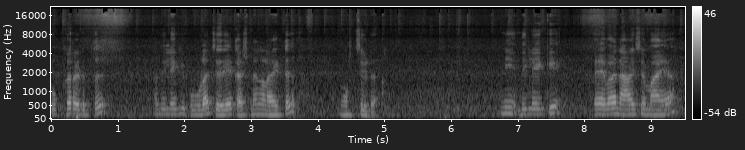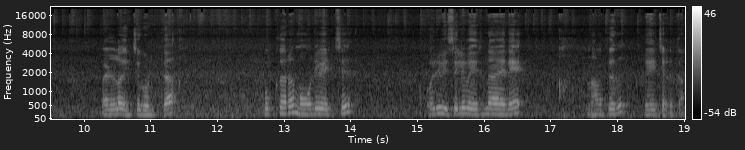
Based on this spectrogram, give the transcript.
കുക്കർ എടുത്ത് അതിലേക്ക് പൂള ചെറിയ കഷ്ണങ്ങളായിട്ട് മുറിച്ചിടുക. ഇനി ഇതിലേക്ക് വേവാൻ ആവശ്യമായ വെള്ളം ഒഴിച്ച് കൊടുക്കുക. കുക്കർ മൂടി വെച്ച് ഒരു വിസിൽ വരുന്നവരെ നമുക്കിത് വേവിച്ചെടുക്കാം.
